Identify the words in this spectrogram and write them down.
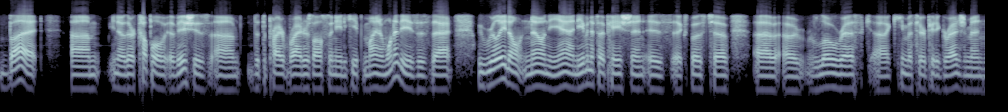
But um, you know, there are a couple of issues um, that the providers also need to keep in mind. And one of these is that we really don't know in the end, even if a patient is exposed to a, a low risk uh, chemotherapeutic regimen,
